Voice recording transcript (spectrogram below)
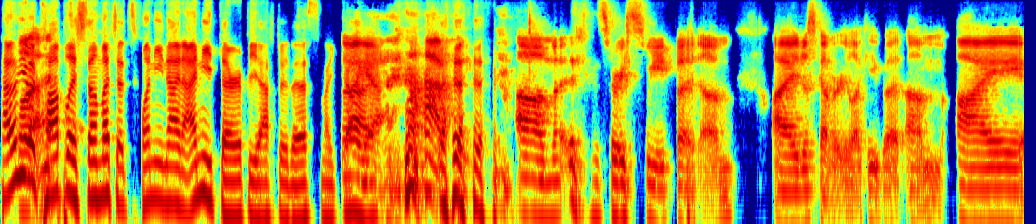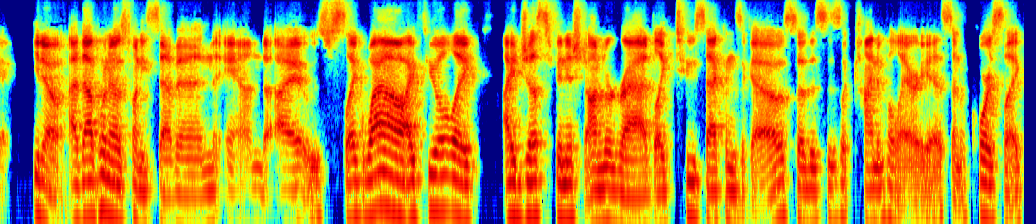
how have well, you accomplished so much at 29? I need therapy after this. My oh, God. yeah. um, it's very sweet, but um, I just got very lucky. But um, I you know, at that point I was 27 and I was just like, wow, I feel like I just finished undergrad like two seconds ago. So this is like kind of hilarious. And of course, like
